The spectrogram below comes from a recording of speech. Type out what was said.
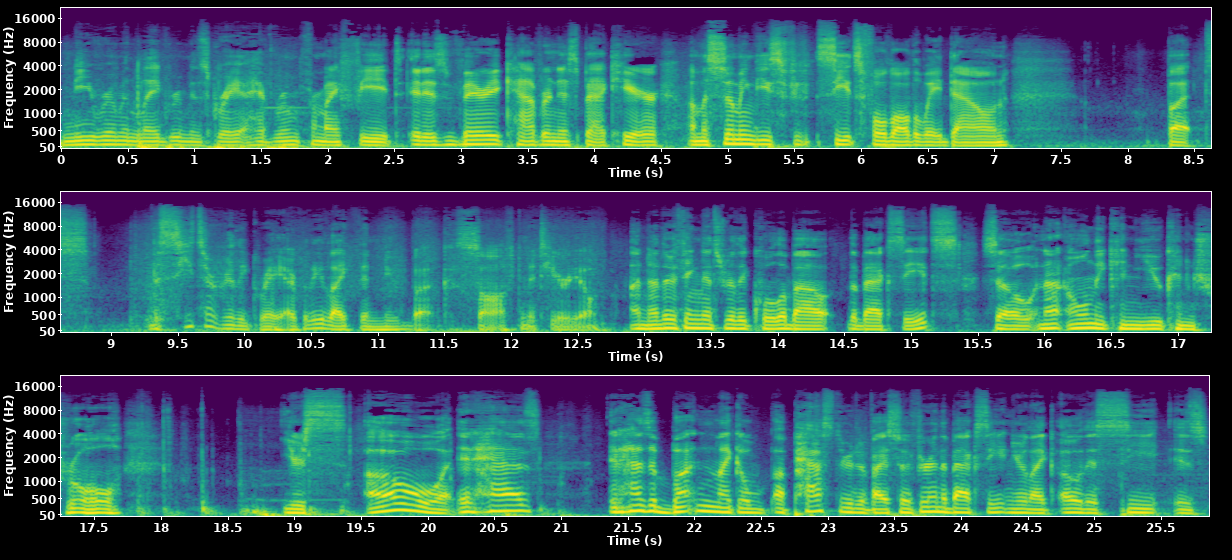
knee room and leg room is great. I have room for my feet. It is very cavernous back here. I'm assuming these seats fold all the way down, but the seats are really great. I really like the new Nubuck soft material. Another thing that's really cool about the back seats, so not only can you control your, oh, it has, it has a button like a, a pass-through device. So if you're in the back seat and you're like, oh, this seat is,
